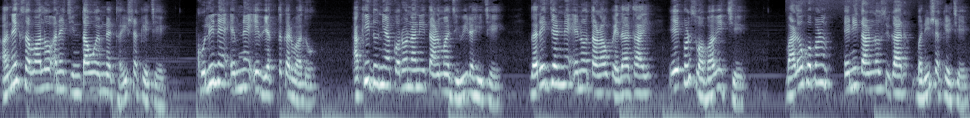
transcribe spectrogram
અનેક સવાલો અને ચિંતાઓ એમને થઈ શકે છે. ખુલીને એમને એ વ્યક્ત કરવા દો. આખી દુનિયા કોરોનાની તાણમાં જીવી રહી છે. દરેક જણને એનો તણાવ પેદા થાય, એ પણ સ્વાભાવિક છે. બાળકો પણ એની તાણનો સ્વીકાર બની શકે છે.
